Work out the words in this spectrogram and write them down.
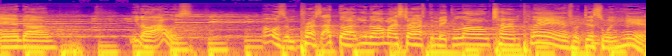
And um, you know, I was I was impressed. I thought, you know, I might start have to make long-term plans with this one here.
